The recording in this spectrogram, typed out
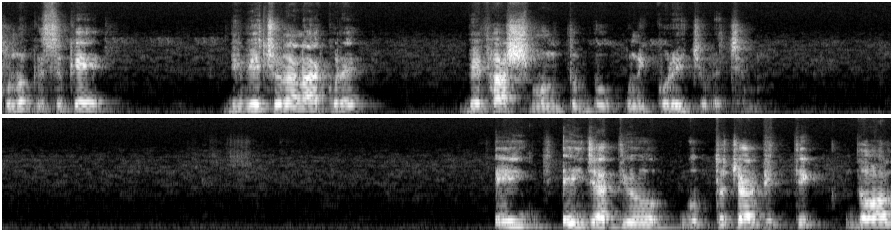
কোনো কিছুকে বিবেচনা না করে বেফাস মন্তব্য উনি করেই চলেছেন। এই এই জাতীয় গুপ্তচর ভিত্তিক দল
